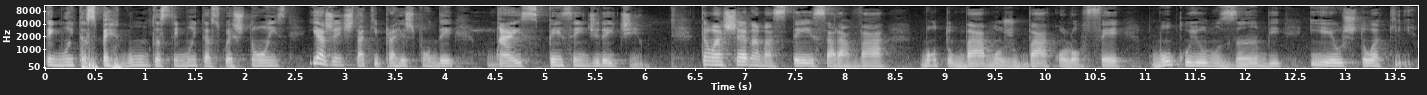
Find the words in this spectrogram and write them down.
tem muitas perguntas, tem muitas questões e a gente está aqui para responder, mas pensem direitinho. Então, axé, namastê, saravá, motumbá, mojubá, colofé, mucuyu no zambi e eu estou aqui.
